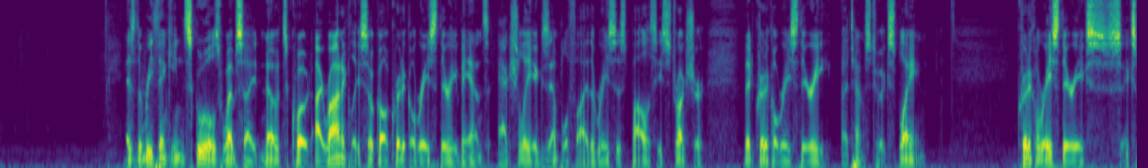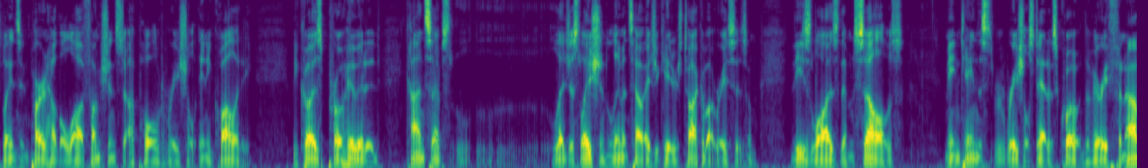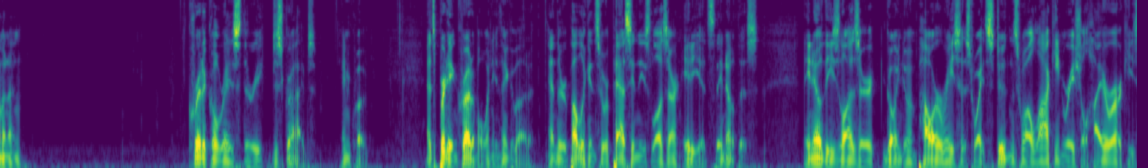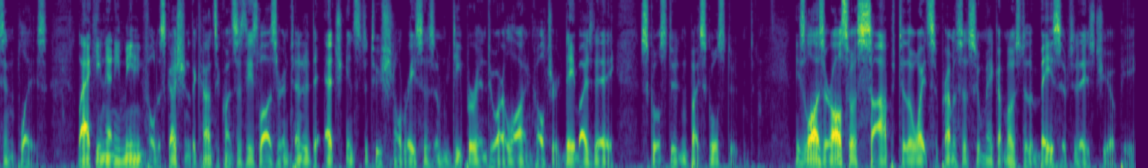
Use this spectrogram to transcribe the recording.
As the Rethinking Schools website notes, quote, ironically, so called critical race theory bans actually exemplify the racist policy structure that critical race theory attempts to explain. Critical race theory ex- explains in part how the law functions to uphold racial inequality. Because prohibited concepts legislation limits how educators talk about racism, these laws themselves maintain the racial status quo, the very phenomenon critical race theory describes. End quote. That's pretty incredible when you think about it. And the Republicans who are passing these laws aren't idiots. They know this. They know these laws are going to empower racist white students while locking racial hierarchies in place. Lacking any meaningful discussion of the consequences, these laws are intended to etch institutional racism deeper into our law and culture, day by day, school student by school student. These laws are also a sop to the white supremacists who make up most of the base of today's GOP.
